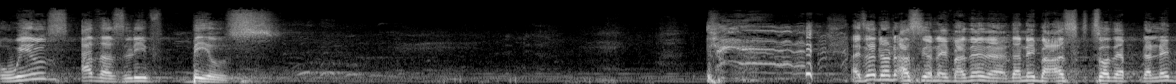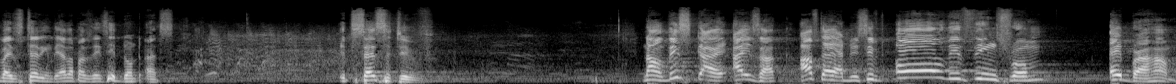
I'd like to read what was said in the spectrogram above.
wills, others leave bills. I said, don't ask your neighbor. Then the, the neighbor asked, so the, the neighbor is telling the other person, they said, don't ask. It's sensitive. Now, this guy, Isaac, after he had received all these things from Abraham,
